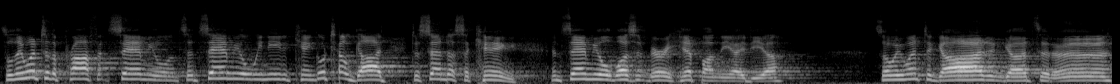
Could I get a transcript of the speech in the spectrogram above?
So they went to the prophet Samuel and said, Samuel, we need a king. Go tell God to send us a king. And Samuel wasn't very hip on the idea. So we went to God, and God said, uh,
